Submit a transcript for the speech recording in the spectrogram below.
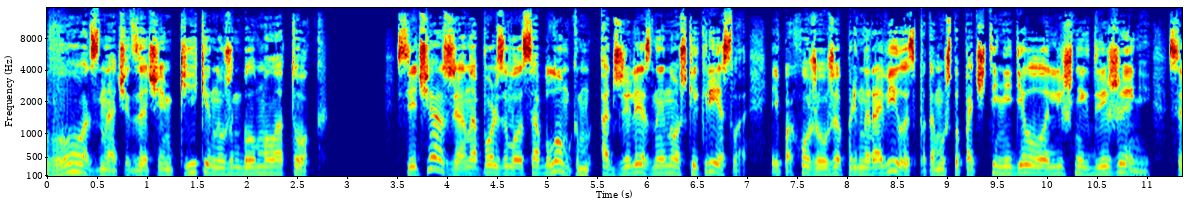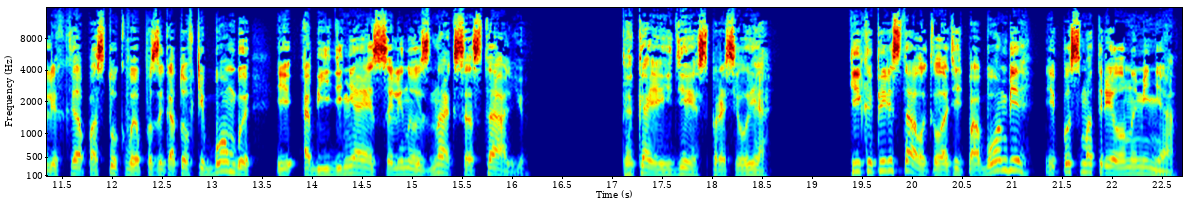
Вот, значит, зачем Кике нужен был молоток. Сейчас же она пользовалась обломком от железной ножки кресла и, похоже, уже приноровилась, потому что почти не делала лишних движений, слегка постукивая по заготовке бомбы и объединяя соляной знак со сталью. «Какая идея?» – спросил я. Кика перестала колотить по бомбе и посмотрела на меня.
